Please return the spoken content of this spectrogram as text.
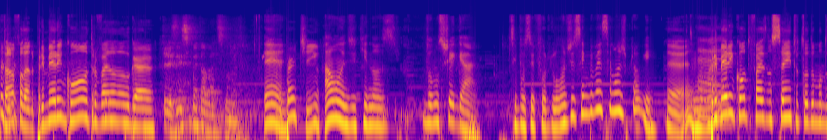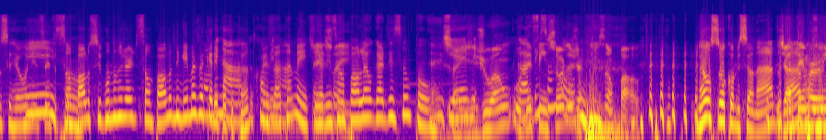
eu tava falando, primeiro encontro, vai no lugar 350 metros do metro. É. pertinho. Aonde que nós vamos chegar? Se você for longe, sempre vai ser longe pra alguém. É. É. Primeiro encontro faz no centro, todo mundo se reúne no centro de São Isso. Paulo. Segundo no Jardim de São Paulo, ninguém mais vai querer ir pra outro Combinado, canto. combinado. Exatamente. É Jardim isso São aí. Paulo é o Garden São Paulo. É isso E aí. é João, o Garden defensor São do Paulo. Jardim São Paulo. Não sou comissionado, Já tá? temos um nenhuma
